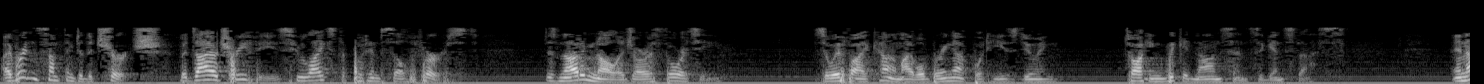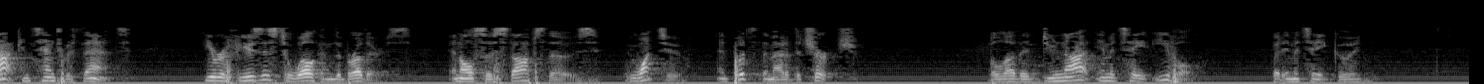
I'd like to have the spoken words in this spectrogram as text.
I've written something to the church, but Diotrephes, who likes to put himself first, does not acknowledge our authority. So if I come, I will bring up what he is doing, talking wicked nonsense against us. And not content with that, he refuses to welcome the brothers, and also stops those who want to, and puts them out of the church. Beloved, do not imitate evil, but imitate good.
